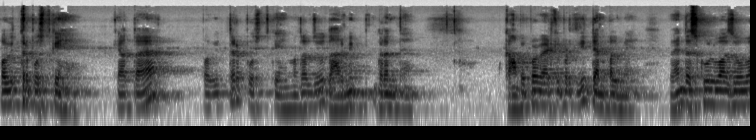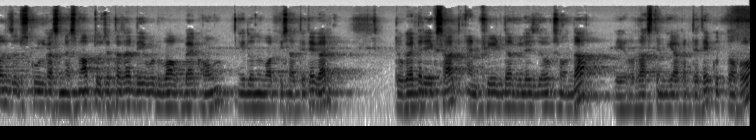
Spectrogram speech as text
पवित्र पुस्तकें हैं। क्या होता है? पवित्र पुस्तकें मतलब जो धार्मिक ग्रंथ हैं। कहाँ पे पर बैठ के पढ़ती थी? टेंपल में। When the school was over जब स्कूल का समय समाप्त हो जाता था they would walk back home ये दोनों वापस आते थे घर। टुगेदर एक साथ and feed the village dogs on the way और रास्ते में क्या करते थे? कुत्तों को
